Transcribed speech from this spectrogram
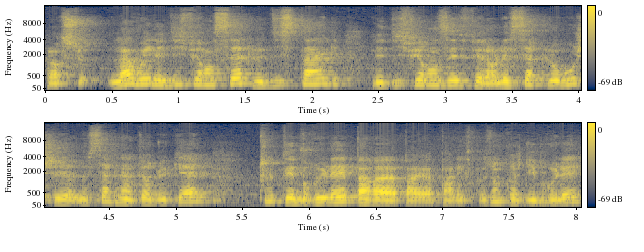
Alors là, vous voyez, les différents cercles distinguent les différents effets. Alors les cercles rouges, c'est le cercle à l'intérieur duquel tout est brûlé par, euh, par, l'explosion. Quand je dis brûlé,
